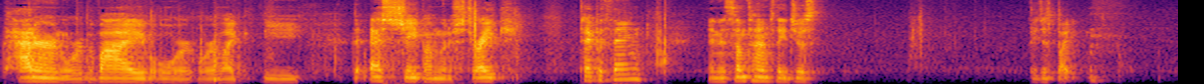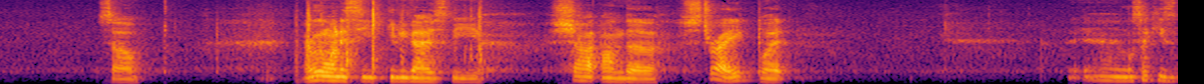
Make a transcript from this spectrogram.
pattern or the vibe or, or like the, the S shape I'm going to strike type of thing. and then sometimes they just they just bite. So I really want to see give you guys the shot on the strike, but it looks like he's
